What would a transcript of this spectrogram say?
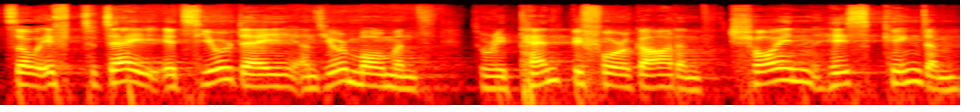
So if today it's your day and your moment, to repent before God and join His kingdom,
